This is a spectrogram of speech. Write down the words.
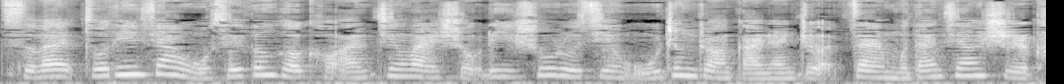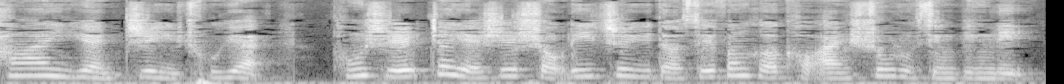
此外，昨天下午，绥芬河口岸境外首例输入性无症状感染者在牡丹江市康安医院治愈出院，同时这也是首例治愈的绥芬河口岸输入性病例。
